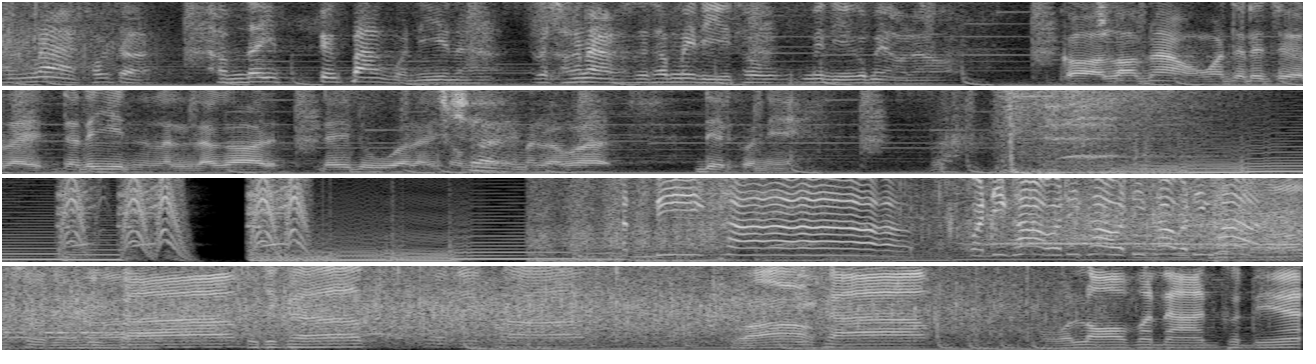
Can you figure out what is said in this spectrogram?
ครั้งหน้าเขาจะ ทำได้เปรี้ยงป้างกว่านี้นะฮะแล้วครั้งหน้าคือถ้าไม่ดีเท่าไม่ดีก็ไม่เอาแล้ว ก็รอบหน้าของว่าจะได้เจออะไรจะได้ยินอะไรแล้วก็ได้ดูอะไรชมใช่อะไรที่มันแบบว่าเด็ดกว่านี้สวัสดีค่ะสวัสดีค่ะสวัสดีค่ะสวัสดีค่ะสวัสดีค่ะสวัสดีครับ สวัสดีครับ สวัสดีครับว้าสวัวสดีครับโหรอมานานคนเนี้ย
